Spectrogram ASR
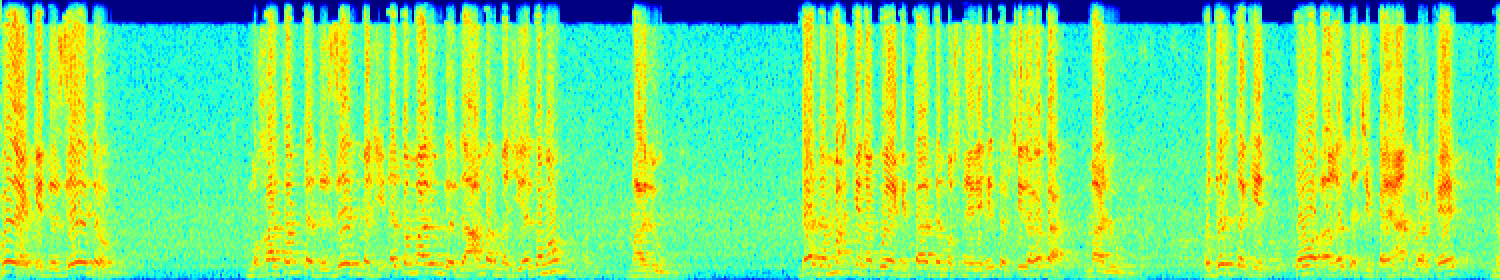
ګویا کې د زید مخاطب ته د زید مجیت معلوم دی د عمر مجیت معلوم دی دا د مخکې نه ګویا کې تا د مسند له تفصیل هغه ته معلوم دی په دلته کې ته هغه ته چې بیان ورکې نو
